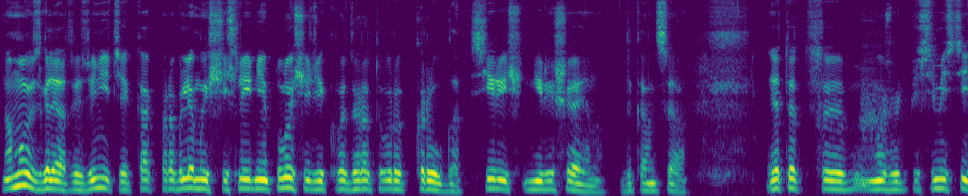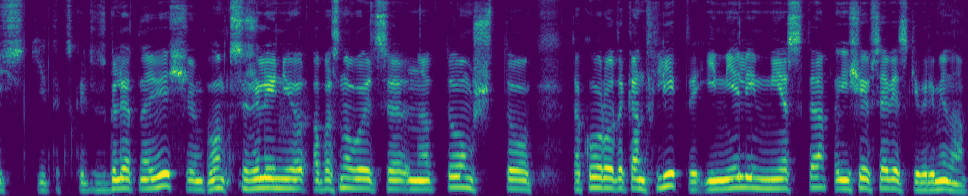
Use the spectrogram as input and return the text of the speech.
на мой взгляд, извините, как проблема исчисления площади квадратуры круга. Сирич нерешаема до конца. Этот, э, может быть, пессимистический, так сказать, взгляд на вещи, он, к сожалению, обосновывается на том, что такого рода конфликты имели место еще и в советские времена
